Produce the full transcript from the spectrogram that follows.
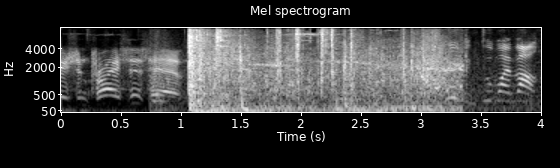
station prices have Moving to my mark.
